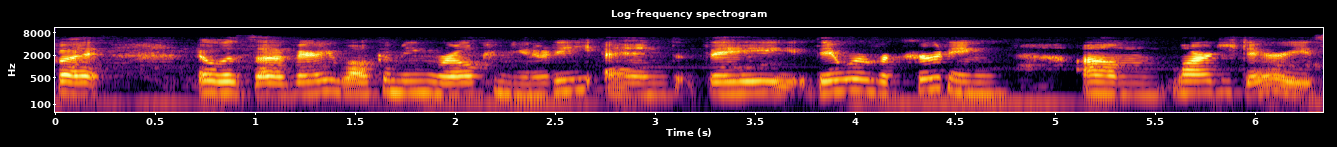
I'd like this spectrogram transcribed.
But it was a very welcoming rural community, and they they were recruiting um, large dairies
